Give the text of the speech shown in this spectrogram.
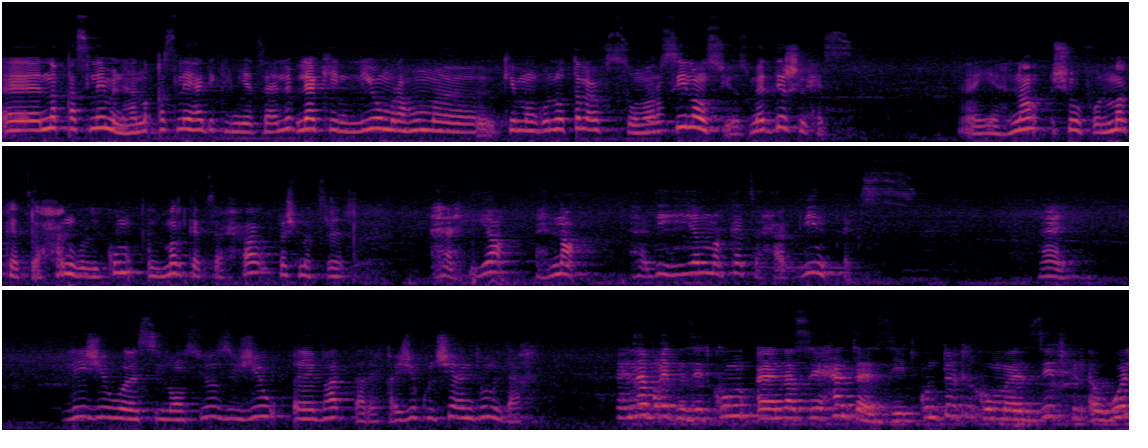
آه نقص لي منها نقص لي هذيك ال ألف. لكن اليوم راهم آه كما نقولوا طلعوا في السومة silencieuse ما ديرش الحس. هيا هنا شوفوا الماركة تاعها نقول لكم الماركة تاعها باش ما ها هي هنا هذه هي الماركة تاعها فينتكس هاي. اللي يجيو silencieuse يجيو آه، بهذه الطريقة يجي كلشي عندهم لداخل. هنا بغيت نزيدكم آه، نصيحة نتاع الزيت. كنت درت لكم الزيت في الأول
